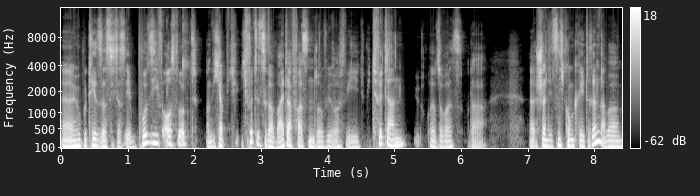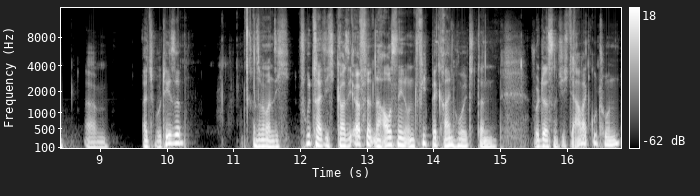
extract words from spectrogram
äh, Hypothese, dass sich das eben positiv auswirkt. Und ich ich würde jetzt sogar weiterfassen, so wie was wie, wie Twittern oder sowas. Oder äh, stand jetzt nicht konkret drin, aber ähm, als Hypothese. Also wenn man sich frühzeitig quasi öffnet nach außen hin und Feedback reinholt, dann würde das natürlich der Arbeit gut tun.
